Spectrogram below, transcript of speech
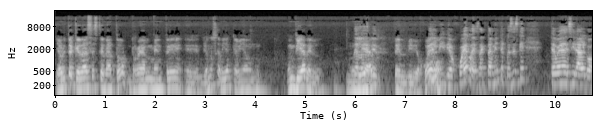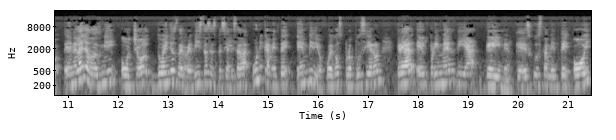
Y ahorita que das este dato, realmente eh, yo no sabía que había un, un día del De los mundial del videojuego. Del videojuego, exactamente. Pues es que te voy a decir algo. En el año 2008, dueños de revistas especializadas únicamente en videojuegos propusieron crear el primer día gamer, que es justamente hoy.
